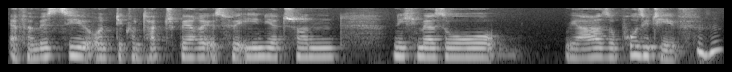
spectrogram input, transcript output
Er vermisst sie und die Kontaktsperre ist für ihn jetzt schon nicht mehr so, ja, so positiv. Mhm.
